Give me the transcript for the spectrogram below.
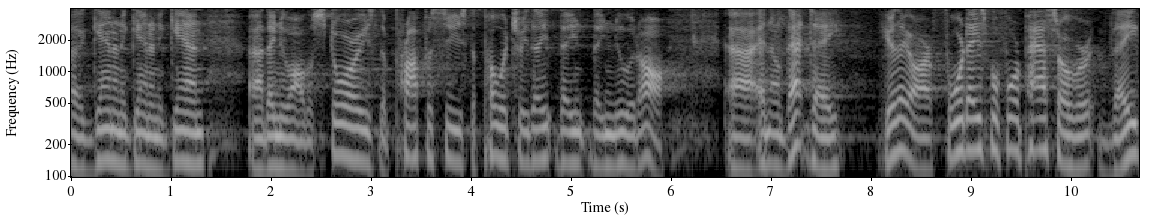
again and again and again. Uh, they knew all the stories, the prophecies, the poetry. They they they knew it all. Uh, and on that day, here they are, four days before Passover. They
